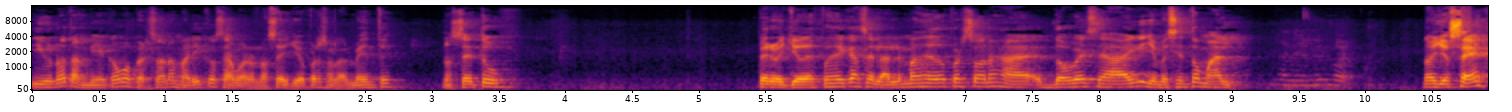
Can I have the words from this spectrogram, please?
Y uno también como persona, marico, o sea, bueno, no sé, yo personalmente, no sé tú, pero yo después de cancelarle más de dos personas, a- dos veces a alguien, yo me siento mal. A mí no me importa. No, yo sé.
